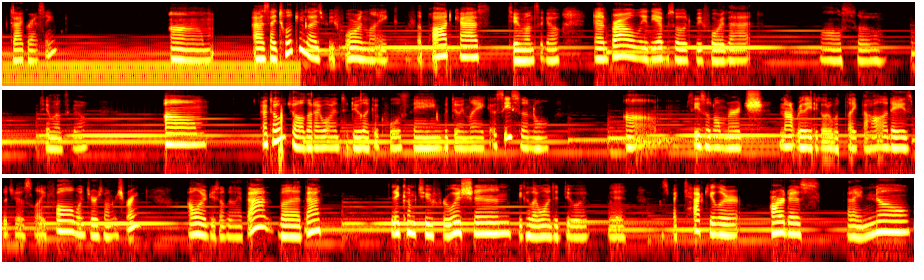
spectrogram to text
digressing. Um, as I told you guys before in like the podcast two months ago, and probably the episode before that, also two months ago um, I told y'all that I wanted to do like a cool thing with doing like a seasonal um seasonal merch, not really to go to with like the holidays, but just like fall, winter, summer, spring. I want to do something like that, but that didn't come to fruition because I wanted to do it with a spectacular artist that I know.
